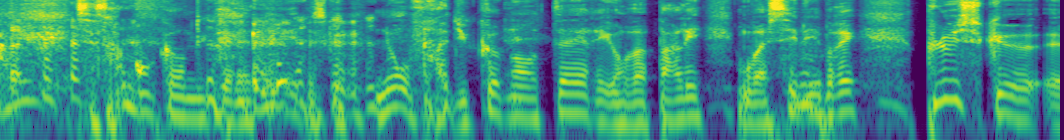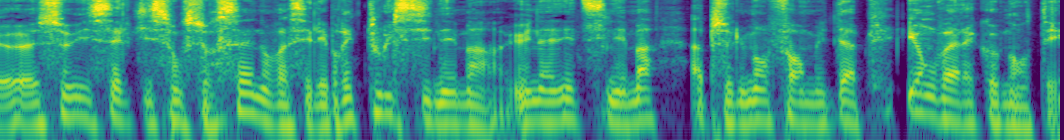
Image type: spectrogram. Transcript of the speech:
ça sera encore mieux qu'à la télé parce que nous on fera du commentaire et on va parler, on va célébrer plus que euh, ceux et celles qui sont sur scène. On va célébrer tout le cinéma, une année de cinéma absolument formidable et on va la commenter.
